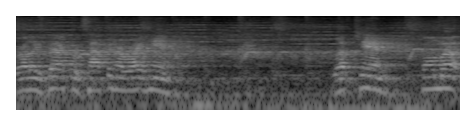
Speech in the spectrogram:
Right legs backwards. Tapping our right hand. Left hand. Palm up.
